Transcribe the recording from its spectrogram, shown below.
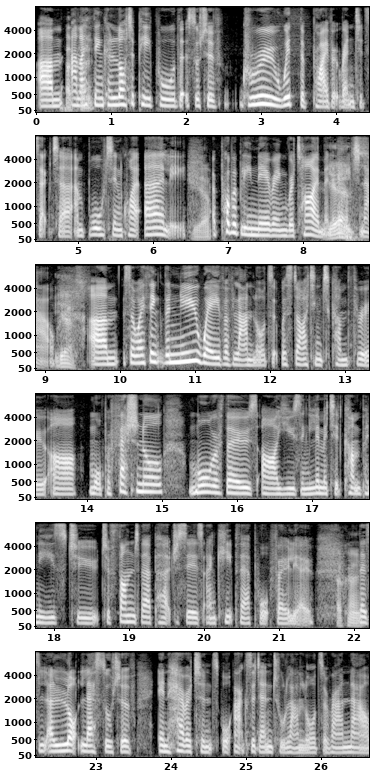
um, okay. and I think a lot of people that sort of grew with the private rented sector and bought in quite early yeah. are probably nearing retirement yes. age now. Yes. Um, so I think the new wave of landlords that we're starting to come through are more professional. More of those are using limited companies to to fund their purchases and keep their portfolio. Okay. There's a lot less sort of inheritance or accidental landlords around now,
